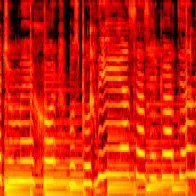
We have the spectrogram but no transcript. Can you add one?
hecho mejor, vos podías acercarte a mí.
